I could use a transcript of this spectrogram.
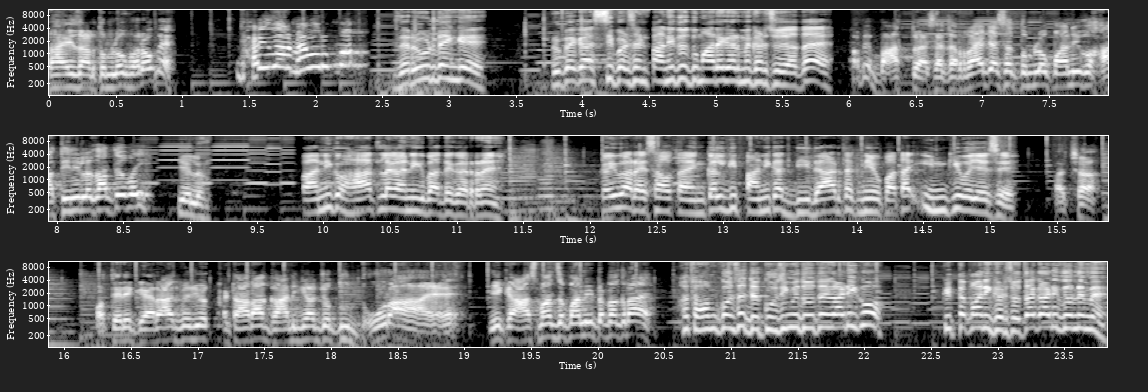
ढाई हज़ार तुम लोग भरोगे? ढाई हज़ार मैं भरूँगा। ज़रूर देंगे। रुपए का अस्सी परसेंट पानी तो तुम्हारे घर में खर्च हो जाता है। अबे बात तो ऐसा कर रहा है जैसे तुम लोग पानी को हाथ ही नहीं लगाते हो भाई। ये लो। पानी को हाथ लगाने की बातें कर रहे हैं। कई बार ऐसा होता है अंकल की पानी का दीदार तक नहीं हो पाता इनकी वजह से। अच्छा और तेरे गैराज में जो खटारा गाड़ियाँ जो तू धो रहा है ये क्या आसमान से पानी टपक रहा है? हाँ तो हम कौन सा जकूजी में धोते हैं गाड़ी को? कितना पानी खर्च होता है गाड़ी धोने में?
